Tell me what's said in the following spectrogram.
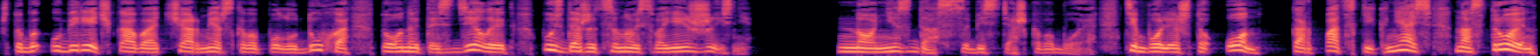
чтобы уберечь Кавы от чар мерзкого полудуха, то он это сделает, пусть даже ценой своей жизни. Но не сдастся без тяжкого боя, тем более что он, карпатский князь, настроен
